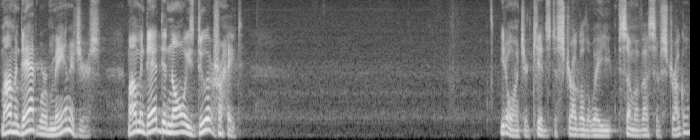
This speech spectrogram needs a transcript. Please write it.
Mom and dad were managers. Mom and dad didn't always do it right. You don't want your kids to struggle the way you, some of us have struggled.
